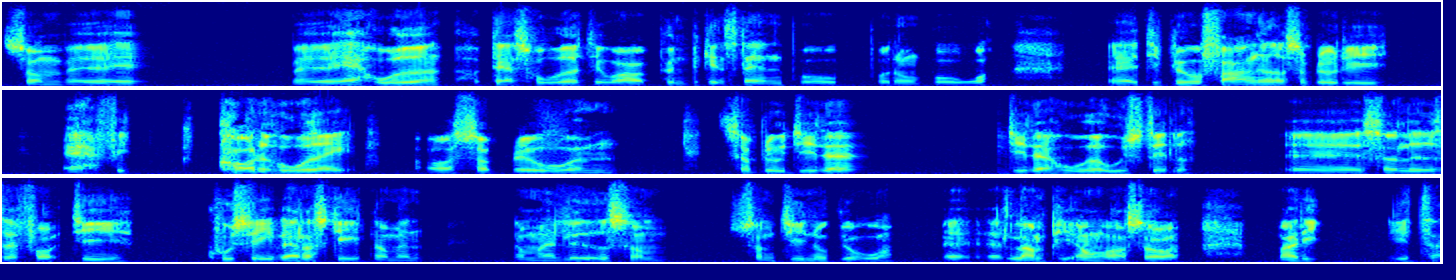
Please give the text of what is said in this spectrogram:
som øh, øh, ja, hoveder, deres hoveder, det var pyntegenstande på, på nogle borger. Øh, de blev fanget, og så blev de, ja, fik kottet hovedet af, og så blev, øh, så blev de der, de der hoveder udstillet, øh, således at folk de kunne se, hvad der skete, når man, når man levede, som, som de nu gjorde, øh, Lampion og så Marita.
